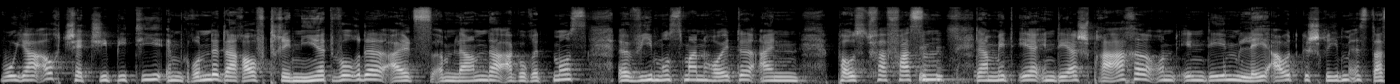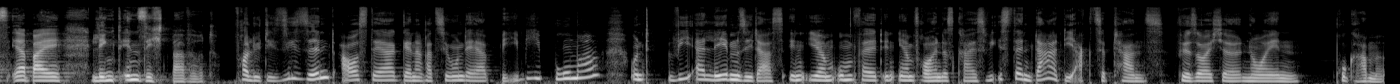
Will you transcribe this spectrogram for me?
wo ja auch ChatGPT im Grunde darauf trainiert wurde als ähm, lernender Algorithmus. Äh, wie muss man heute einen Post verfassen, mhm. damit er in der Sprache und in dem Layout geschrieben ist, dass er bei LinkedIn sichtbar wird? Frau Lüthi, Sie sind aus der Generation der Babyboomer und wie erleben Sie das in Ihrem Umfeld, in Ihrem Freundeskreis? Wie ist denn da die Akzeptanz für solche neuen Programme?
